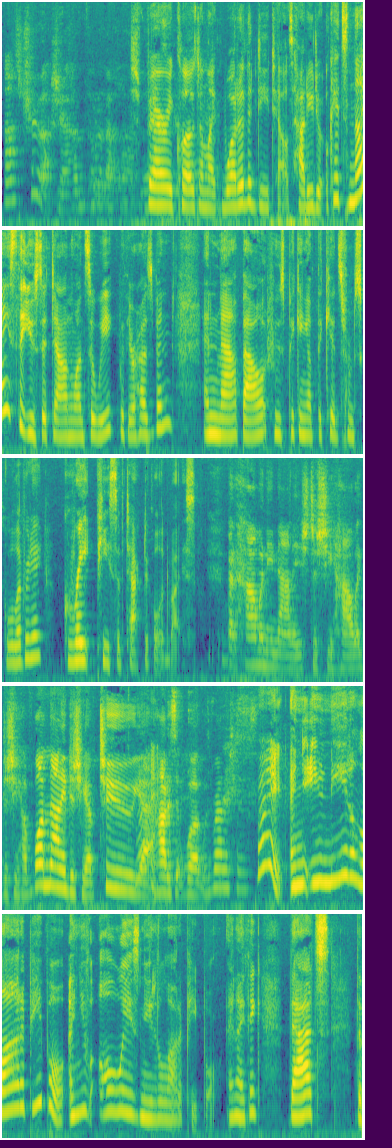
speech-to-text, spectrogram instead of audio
That's true, actually. I hadn't thought about that. It's very closed on like, what are the details? How do you do? It? Okay, it's nice that you sit down once a week with your husband and map out who's picking up the kids from school every day. Great piece of tactical advice. But how many nannies does she have? Like, does she have one nanny? Does she have two? Yeah. How does it work with relatives? Right. And you need a lot of people, and you've always needed a lot of people. And I think that's the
